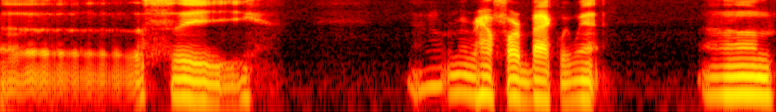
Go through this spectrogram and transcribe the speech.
Uh, let's see. I don't remember how far back we went. Um,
